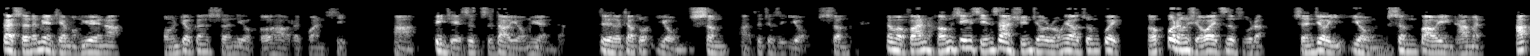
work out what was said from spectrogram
在神的面前蒙悦纳，我们就跟神有和好的关系啊，并且是直到永远的，这个叫做永生啊，这就是永生。那么凡恒心行善、寻求荣耀尊贵而不能学外之福的，神就以永生报应他们。好，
